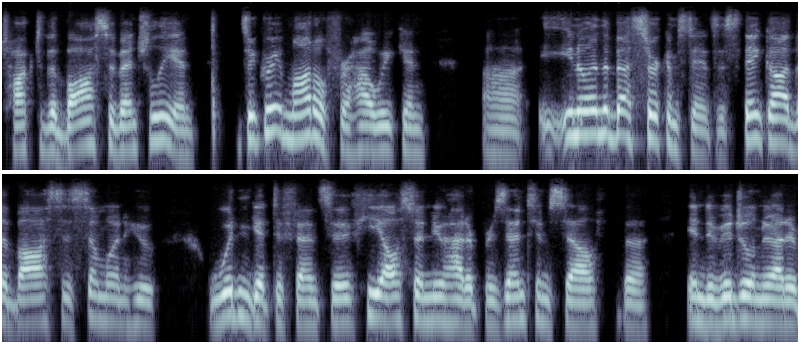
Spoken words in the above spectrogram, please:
talk to the boss eventually. And it's a great model for how we can uh, you know, in the best circumstances. Thank God the boss is someone who wouldn't get defensive. He also knew how to present himself. The individual knew how to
